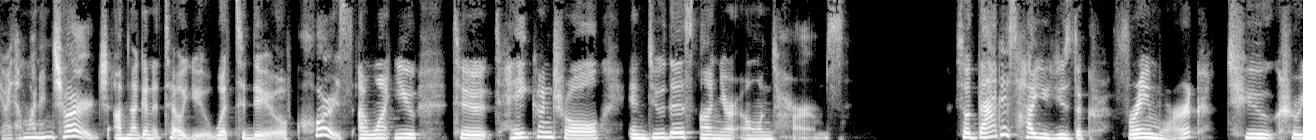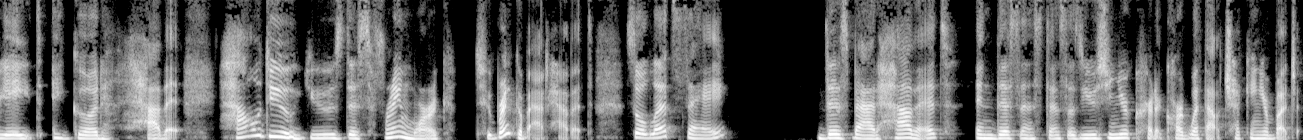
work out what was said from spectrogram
you're the one in charge. I'm not going to tell you what to do. Of course, I want you to take control and do this on your own terms. So that is how you use the framework to create a good habit. How do you use this framework to break a bad habit? So let's say this bad habit in this instance is using your credit card without checking your budget.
